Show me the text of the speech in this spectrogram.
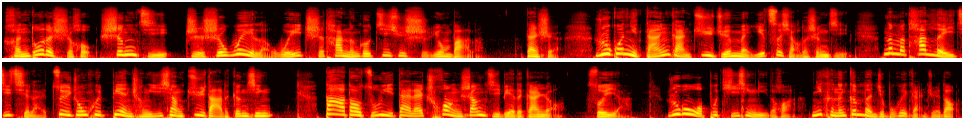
很多的时候，升级只是为了维持它能够继续使用罢了。但是，如果你胆敢拒绝每一次小的升级，那么它累积起来，最终会变成一项巨大的更新，大到足以带来创伤级别的干扰。所以啊，如果我不提醒你的话，你可能根本就不会感觉到，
